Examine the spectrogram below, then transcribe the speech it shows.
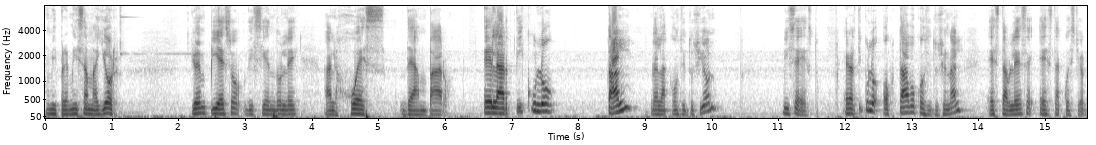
mi premisa mayor? Yo empiezo diciéndole al juez de amparo, el artículo tal de la Constitución dice esto. El artículo octavo constitucional establece esta cuestión.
